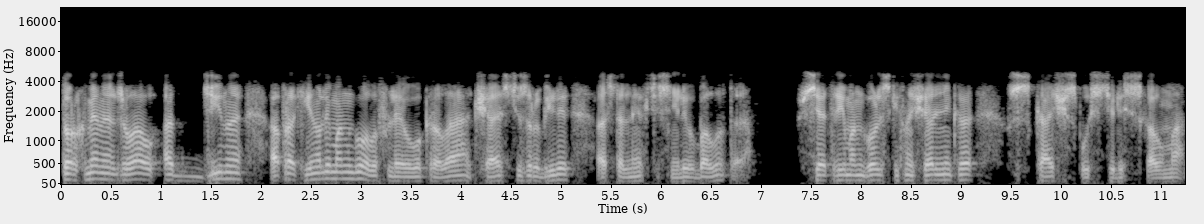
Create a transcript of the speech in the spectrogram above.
Торхмены Джалал ад-Дина опрокинули монголов левого крыла, часть изрубили, остальных теснили в болото. Все три монгольских начальника вскачь спустились с холма.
